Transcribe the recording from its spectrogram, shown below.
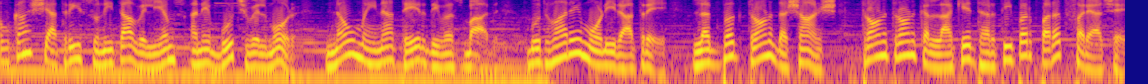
અવકાશયાત્રી સુનિતા વિલિયમ્સ અને બુચ વિલમોર નવ મહિના તેર દિવસ બાદ બુધવારે મોડી રાત્રે લગભગ ત્રણ દશાંશ, ત્રણ ત્રણ કલાકે ધરતી પર પરત ફર્યા છે.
